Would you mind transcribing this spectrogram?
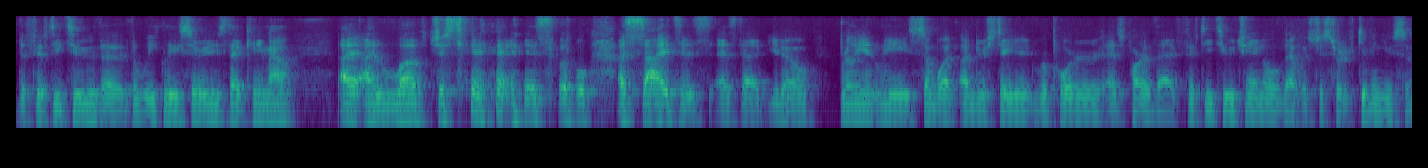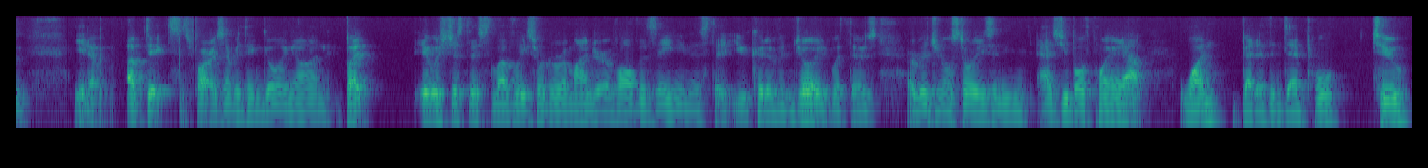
the 52, the the weekly series that came out. I, I love just his little asides as as that you know brilliantly somewhat understated reporter as part of that 52 channel that was just sort of giving you some you know updates as far as everything going on but it was just this lovely sort of reminder of all the zaniness that you could have enjoyed with those original stories and as you both pointed out one, better than Deadpool. Two,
